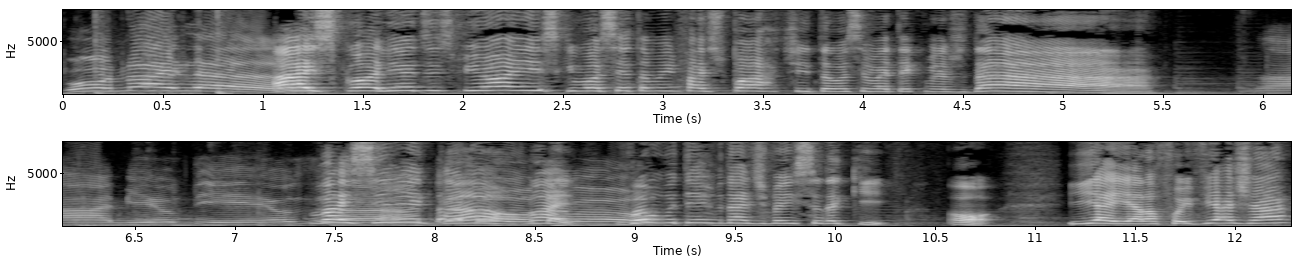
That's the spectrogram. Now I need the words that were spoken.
O Nylan! A escolinha de espiões, que você também faz parte, então você vai ter que me ajudar. Ai, meu Deus. Vai ser tá legal, bom, vai. Tá. Vamos terminar de ver isso daqui. Ó, e aí ela foi viajar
